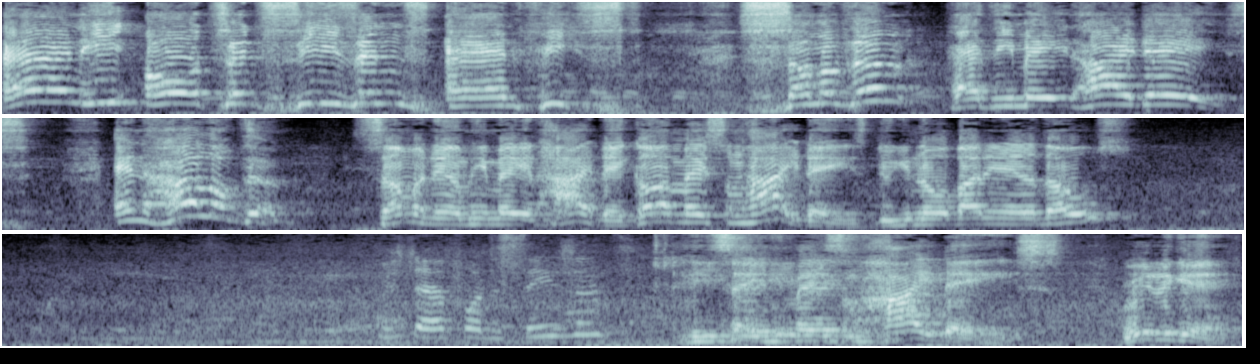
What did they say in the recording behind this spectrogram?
And he altered seasons and feasts. Some of them hath he made high days, and hallowed them. Some of them he made high day. God made some high days. Do you know about any of those? Is that for the seasons? He said he made some high days. Read it again.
